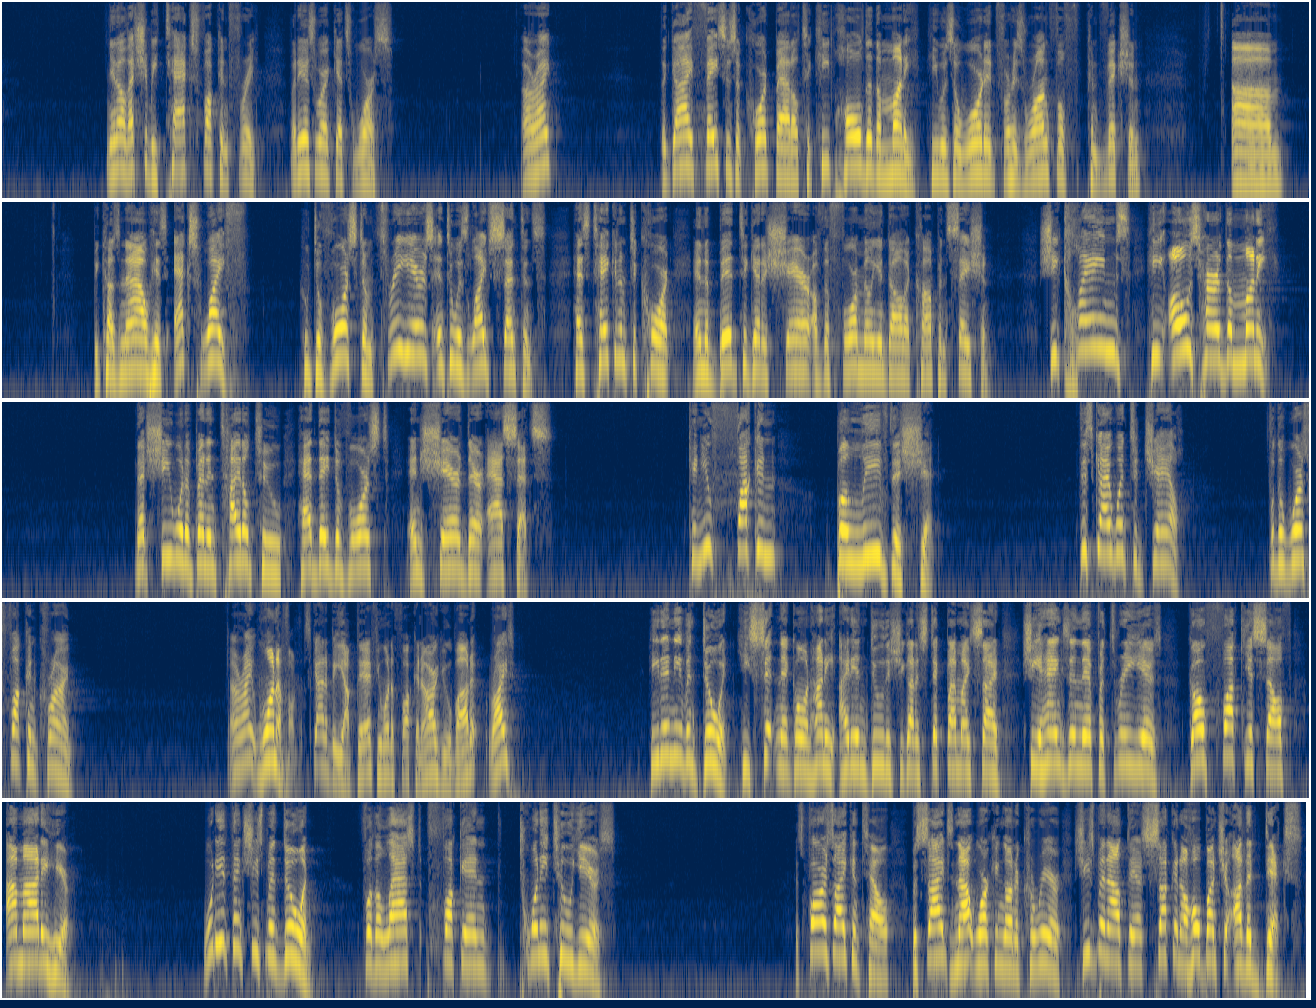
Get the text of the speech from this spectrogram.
You know, that should be tax fucking free. But here's where it gets worse. All right? The guy faces a court battle to keep hold of the money he was awarded for his wrongful f- conviction. Um, because now his ex wife, who divorced him three years into his life sentence, has taken him to court in a bid to get a share of the $4 million compensation. She claims he owes her the money that she would have been entitled to had they divorced and shared their assets. Can you fucking believe this shit? This guy went to jail for the worst fucking crime. All right, one of them. It's got to be up there if you want to fucking argue about it, right? He didn't even do it. He's sitting there going, honey, I didn't do this. You got to stick by my side. She hangs in there for three years. Go fuck yourself. I'm out of here. What do you think she's been doing for the last fucking 22 years. As far as I can tell, besides not working on a career, she's been out there sucking a whole bunch of other dicks.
